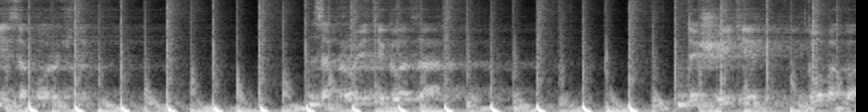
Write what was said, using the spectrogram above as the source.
Схватитесь за поручни. Закройте глаза. Дышите глубоко.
